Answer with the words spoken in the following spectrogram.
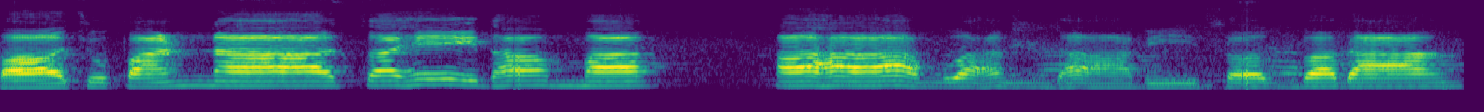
पाचुपन्ना च हे धम्मा अहं वन्दामि सर्वदा।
